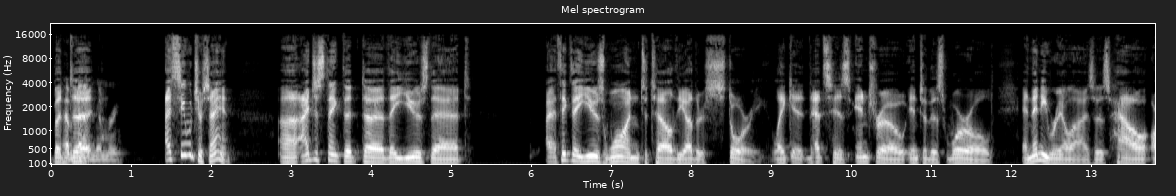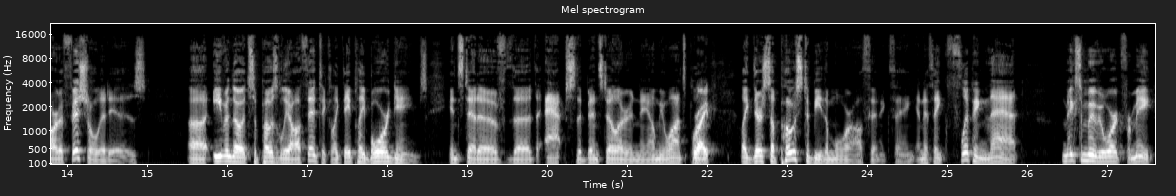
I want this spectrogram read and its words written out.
but have uh, bad memory. I see what you're saying. Uh, I just think that uh, they use that. I think they use one to tell the other's story. Like it, that's his intro into this world, and then he realizes how artificial it is, uh, even though it's supposedly authentic. Like they play board games instead of the the apps that Ben Stiller and Naomi Watts play. Right. Like they're supposed to be the more authentic thing, and I think flipping that makes the movie work for me.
